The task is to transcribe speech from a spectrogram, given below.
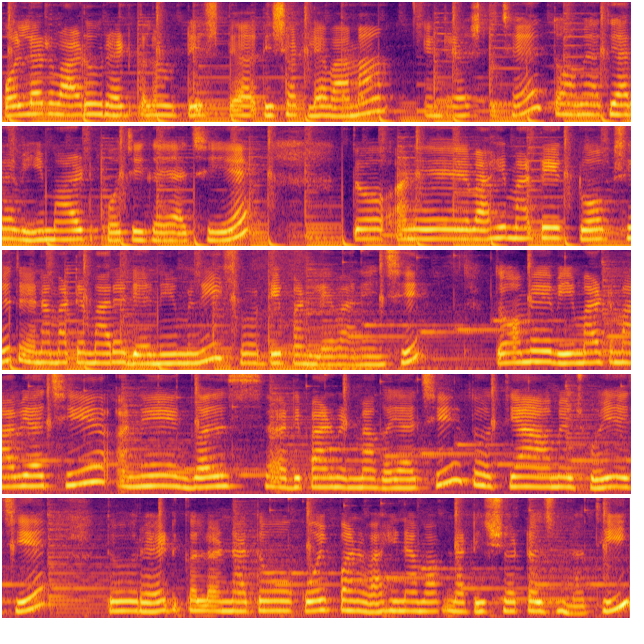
કોલરવાળું રેડ કલરનું ટી શર્ટ લેવામાં ઇન્ટરેસ્ટ છે. તો અમે અત્યારે વી માર્ટ પહોંચી ગયા છીએ. તો અને વાહી માટે એક ટોપ છે, તો એના માટે મારે ડેનિમની શોર્ટી પણ લેવાની છે. તો અમે વી માર્ટમાં આવ્યા છીએ અને ગર્લ્સ ડિપાર્ટમેન્ટમાં ગયા છીએ, તો ત્યાં અમે જોઈએ છીએ. તો રેડ કલરના તો કોઈ પણ વાહીના માપના ટી શર્ટ જ નથી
